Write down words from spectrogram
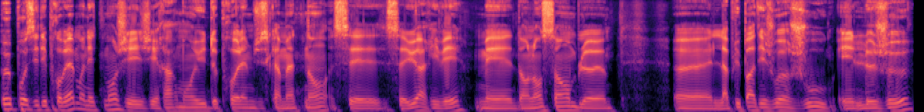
peut poser des problèmes. Honnêtement, j'ai rarement eu de problèmes jusqu'à maintenant. Ça a eu arrivé, mais dans l'ensemble, euh, la plupart des joueurs jouent et le jeu.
